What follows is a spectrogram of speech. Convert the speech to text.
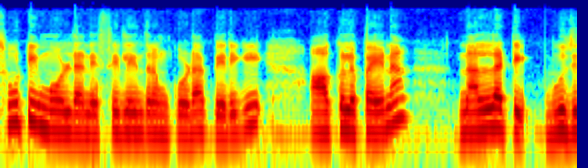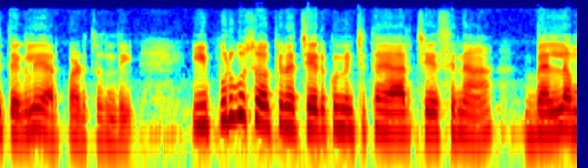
సూటి మోల్డ్ అనే శిలీంధ్రం కూడా పెరిగి ఆకులపైన నల్లటి బూజు తెగులు ఏర్పడుతుంది. ఈ పురుగు సోకిన చెరుకు నుంచి తయారు చేసిన బెల్లం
